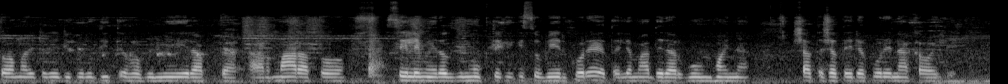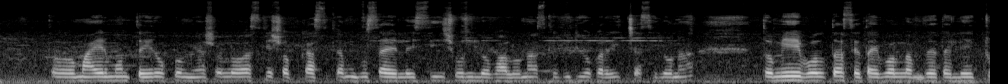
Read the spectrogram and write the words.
তো আমার এটা রেডি করে দিতে হবে মেয়ের আবদার। আর মারা তো ছেলে মেয়েরা যদি মুখ থেকে কিছু বের করে তাহলে মাদের আর ঘুম হয় না। সাথে সাথে এটা করে না খাওয়াইলে। তো মায়ের মন তো এরকমই। আসলে আজকে সব কাজ কাম গুছাই এলাইছি শরীরও ভালো না, আজকে ভিডিও করার ইচ্ছা ছিল না। তো মেয়ে বলতেছে, তাই বললাম যে তাইলে একটু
